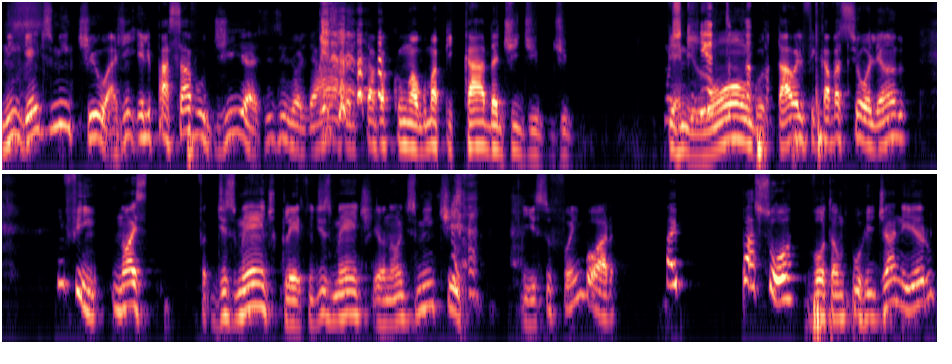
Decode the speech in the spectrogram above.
Ninguém desmentiu. A gente, ele passava o dia, às vezes ele olhava, ele estava com alguma picada de, de, de pernilongo tal, ele ficava se olhando. Enfim, nós. Desmente, Cleiton, desmente. Eu não desmenti. Isso foi embora. Aí passou, voltamos para o Rio de Janeiro.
